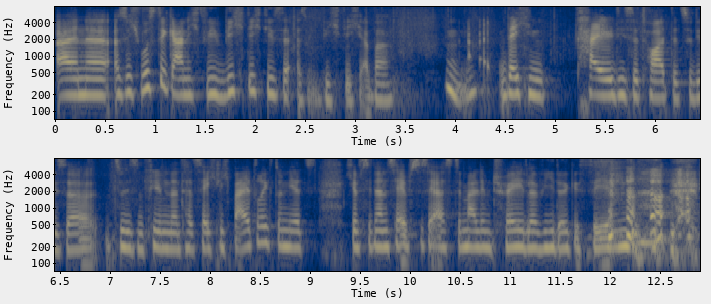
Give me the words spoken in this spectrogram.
eine, also ich wusste gar nicht, wie wichtig diese, also wichtig, aber hm. welchen Teil diese Torte zu, dieser, zu diesem Film dann tatsächlich beiträgt. Und jetzt, ich habe sie dann selbst das erste Mal im Trailer wieder gesehen.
